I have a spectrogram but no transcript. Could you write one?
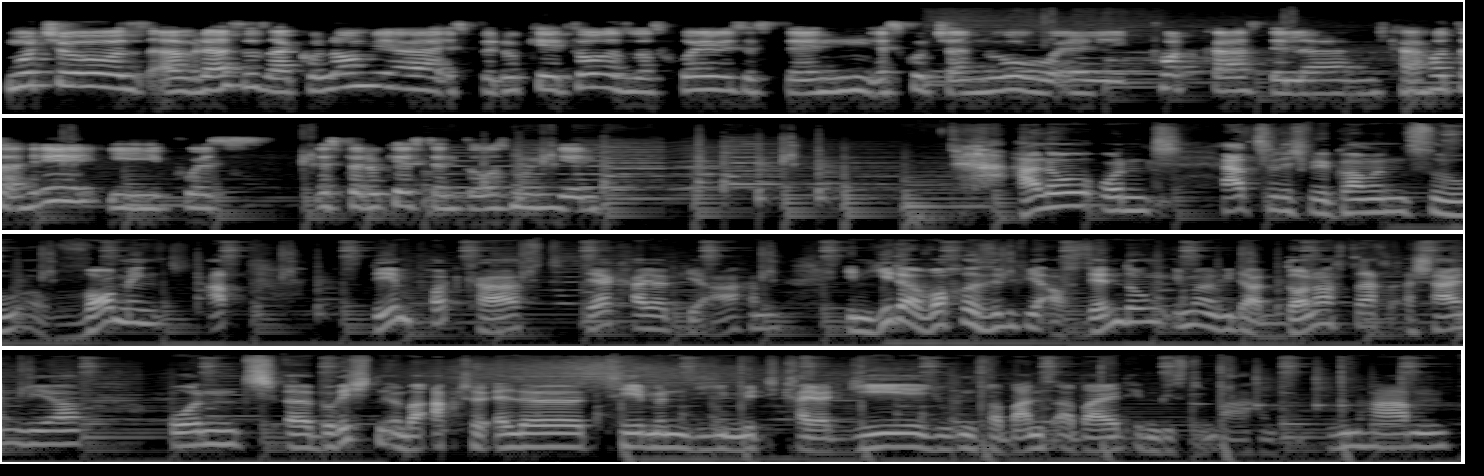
Muchos abrazos a Colombia. Espero que todos los jueves estén escuchando el podcast de la KJG y pues espero que estén todos muy bien. Hallo und herzlich willkommen zu Warming Up, dem Podcast der KJG Aachen. In jeder Woche sind wir auf Sendung. Immer wieder donnerstags erscheinen wir und äh, berichten über aktuelle Themen, die mit KJG, Jugendverbandsarbeit im Bistum Aachen zu tun haben.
